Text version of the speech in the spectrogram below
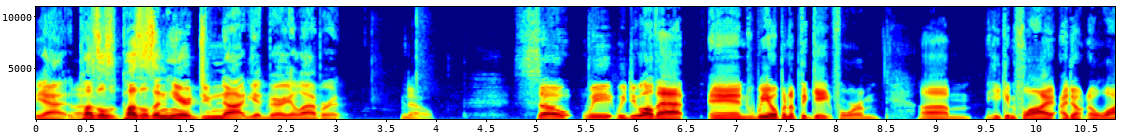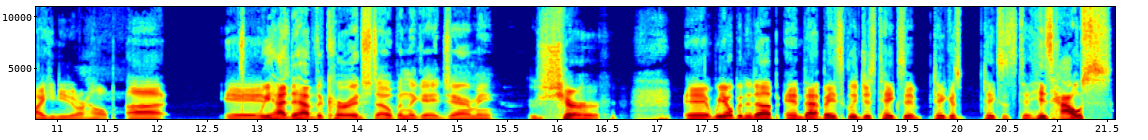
Yeah, Uh, puzzles puzzles in here do not get very elaborate. No. So we we do all that and we open up the gate for him. Um, he can fly. I don't know why he needed our help. Uh, and We had to have the courage to open the gate, Jeremy. sure. And we open it up, and that basically just takes it take us takes us to his house,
